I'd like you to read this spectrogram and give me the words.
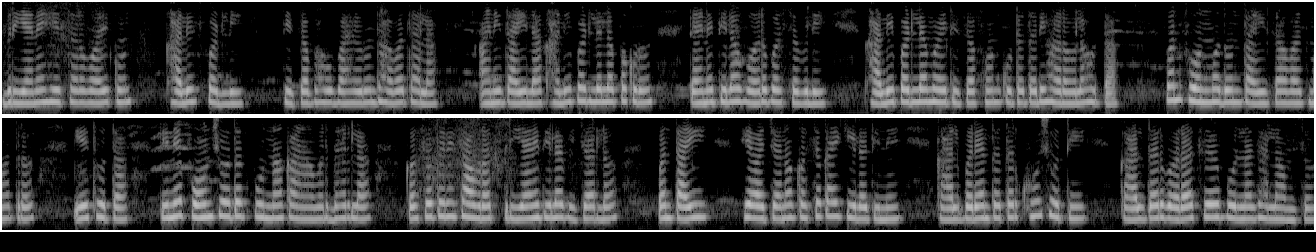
प्रियाने हे सर्व ऐकून खालीच पडली. तिचा भाऊ बाहेरून धावत आला आणि ताईला खाली पडलेलं पकडून त्याने तिला वर बसवले. खाली पडल्यामुळे तिचा फोन कुठंतरी हरवला होता. पण फोनमधून ताईचा आवाज मात्र येत होता. तिने फोन शोधत पुन्हा कानावर धरला. कसं तरी सावरात प्रियाने तिला विचारलं पण ताई हे अचानक कसं काय केलं तिने? कालपर्यंत तर खुश होती. काल तर बराच वेळ बोलणं झालं आमचं.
